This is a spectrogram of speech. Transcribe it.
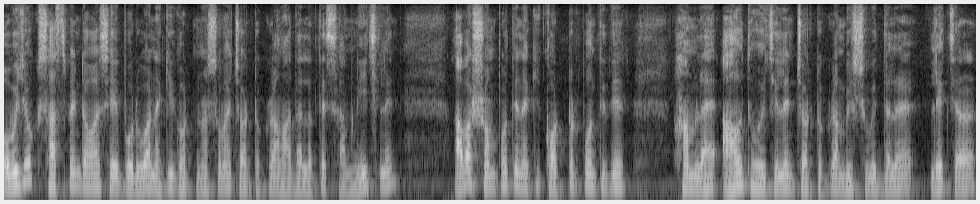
অভিযোগ, সাসপেন্ড হওয়া সেই পড়ুয়া নাকি ঘটনার সময় চট্টগ্রাম আদালতের সামনেই ছিলেন। আবার সম্প্রতি নাকি কট্টরপন্থীদের হামলায় আহত হয়েছিলেন চট্টগ্রাম বিশ্ববিদ্যালয়ের লেকচারার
